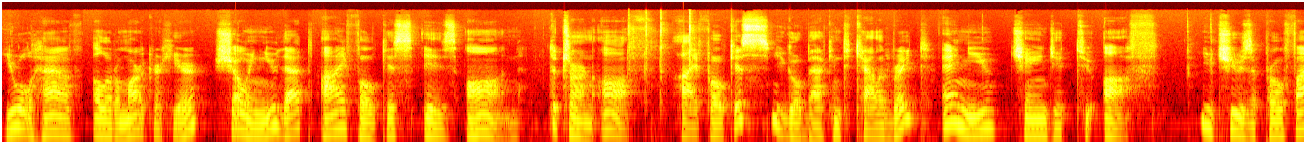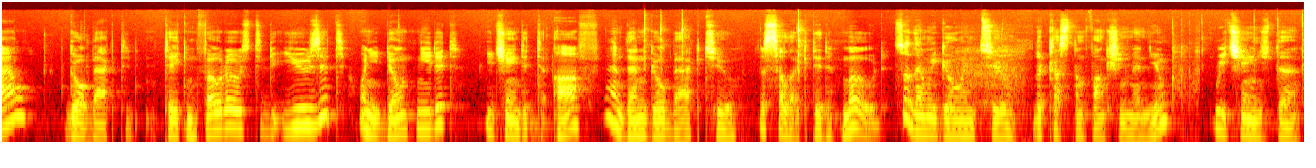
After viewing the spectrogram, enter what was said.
you will have a little marker here showing you that eye focus is on. To turn off eye focus, you go back into calibrate and you change it to off. You choose a profile, go back to taking photos to use it. When you don't need it, you change it to off and then go back to the selected mode. So then we go into the custom function menu. We change the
